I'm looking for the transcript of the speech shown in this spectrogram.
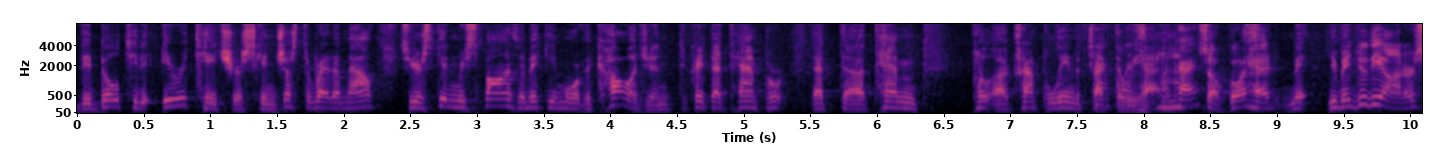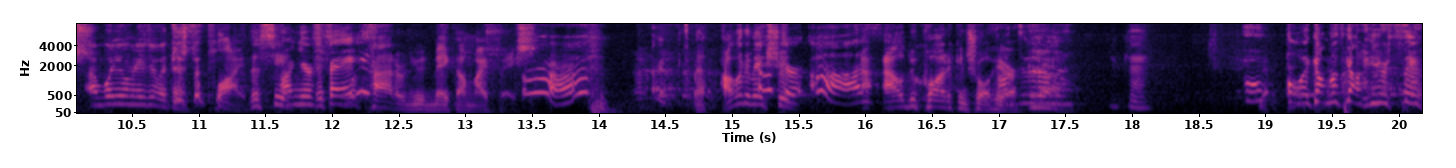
the ability to irritate your skin just the right amount, so your skin responds by making more of the collagen to create that tamper, that uh, tam, uh, trampoline effect that we Trampoline, have. okay. So go ahead. You may do the honors. Uh, what do you want me to do with it? Just this? apply. Let's see. On your let's see what face? pattern you'd make on my face. Uh, I want to make sure. Oz. I- I'll do quality control here. Yeah. Okay. Oh, oh, I almost got in your suit.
